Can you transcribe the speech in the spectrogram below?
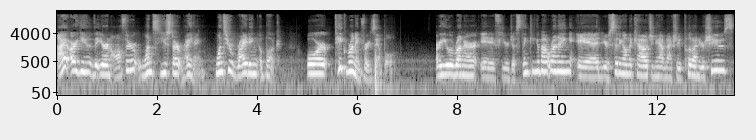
I argue that you're an author once you start writing, once you're writing a book. Or take running, for example. Are you a runner if you're just thinking about running and you're sitting on the couch and you haven't actually put on your shoes?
